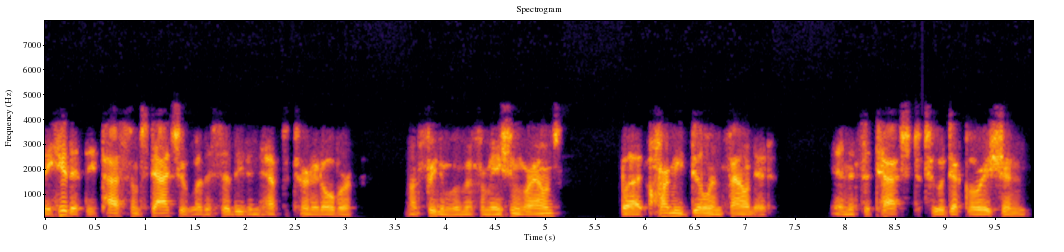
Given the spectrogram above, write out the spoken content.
They hit it. They passed some statute where they said they didn't have to turn it over on freedom of information grounds. But Harmeet Dillon found it and it's attached to a declaration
